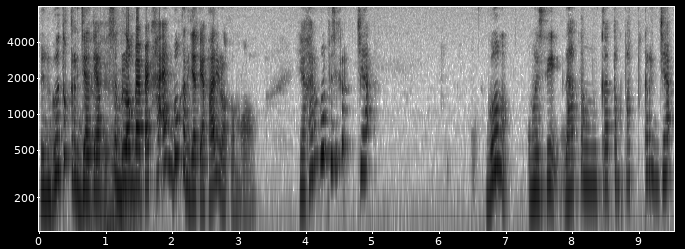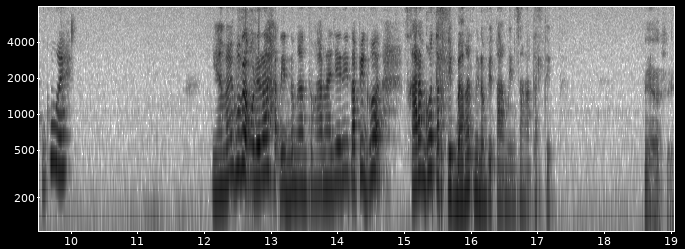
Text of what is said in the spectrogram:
Dan gue tuh kerja tiap Iya. sebelum ppkm gue kerja tiap hari loh ke mall. Ya kan gue mesti kerja. Gue mesti datang ke tempat kerja gue. Ya makanya gue bilang udahlah lindungan Tuhan aja nih. Tapi gue sekarang gue tertib banget minum vitamin sangat tertib. Iya sih.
